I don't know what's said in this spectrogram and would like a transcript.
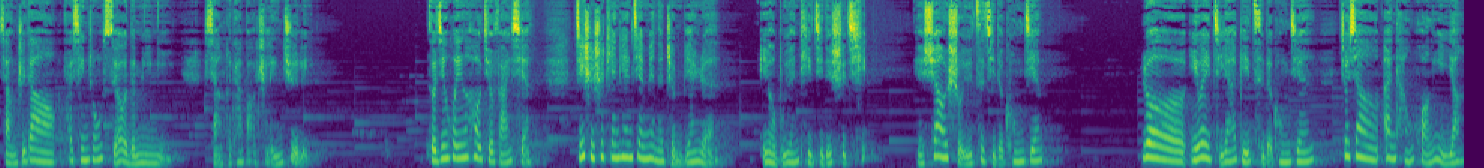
想知道他心中所有的秘密，想和他保持零距离。走进婚姻后，却发现，即使是天天见面的枕边人，也有不愿提及的事情，也需要属于自己的空间。若一味挤压彼此的空间，就像暗弹簧一样，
